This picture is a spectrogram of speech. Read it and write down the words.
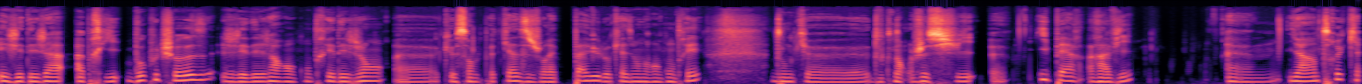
et j'ai déjà appris beaucoup de choses. J'ai déjà rencontré des gens euh, que sans le podcast, j'aurais pas eu l'occasion de rencontrer. Donc, donc non, je suis hyper ravie. Il y a un truc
